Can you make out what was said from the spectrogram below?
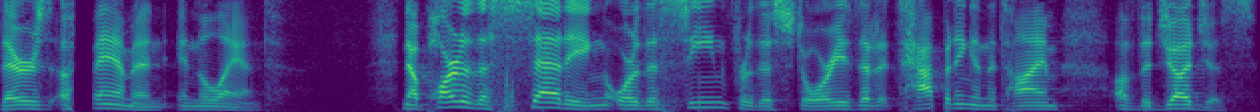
there's a famine in the land. Now, part of the setting or the scene for this story is that it's happening in the time of the judges.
